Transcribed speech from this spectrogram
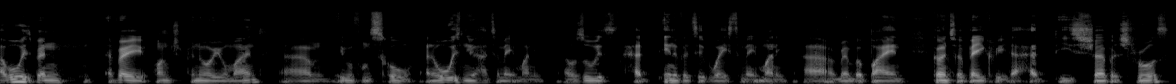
I've always been a very entrepreneurial mind, um, even from school. I always knew how to make money. I was always had innovative ways to make money. Uh, I remember buying, going to a bakery that had these sherbet straws.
